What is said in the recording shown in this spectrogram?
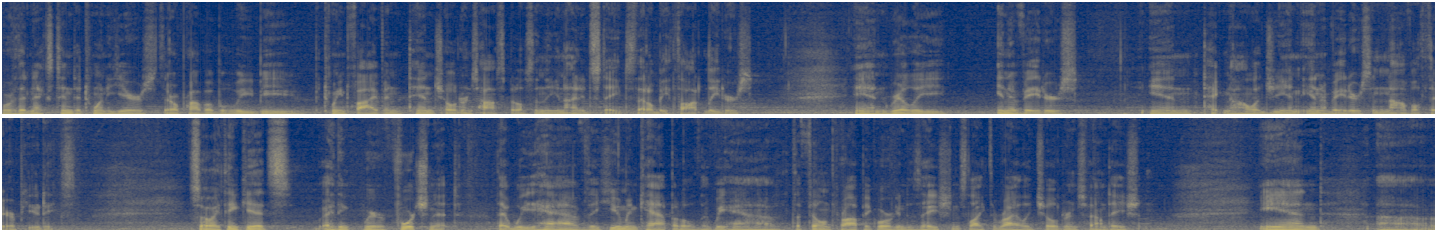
over the next 10 to 20 years, there will probably be between five and 10 children's hospitals in the United States that'll be thought leaders and really innovators in technology and innovators in novel therapeutics. So I think it's, I think we're fortunate that we have the human capital, that we have the philanthropic organizations like the Riley Children's Foundation, and uh,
